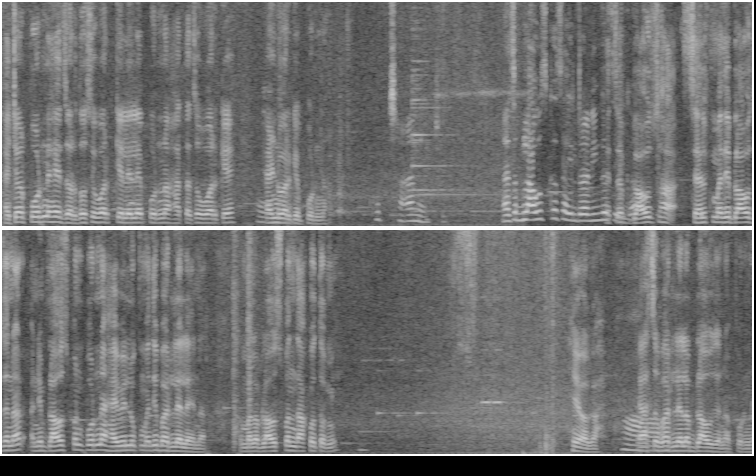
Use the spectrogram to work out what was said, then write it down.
ह्याच्यावर पूर्ण हे जरदोसी वर्क केलेलं पूर्ण हाताचं वर्क आहे हँड वर्क आहे पूर्ण. खूप छान आहे. याचा ब्लाऊज कसा येईल रनिंग त्याचं ब्लाऊज हा सेल्फमध्ये ब्लाऊज येणार आणि ब्लाऊज पण पूर्ण हेवी लुकमध्ये भरलेलं येणार. तुम्हाला ब्लाऊज पण दाखवतो मी. हे बघा हे. असं भरलेलं ब्लाऊज येणार पूर्ण.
